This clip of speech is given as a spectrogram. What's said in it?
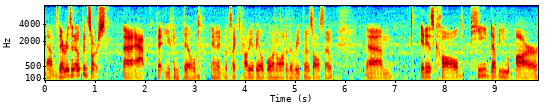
um, there is an open source uh, app that you can build, and it looks like it's probably available in a lot of the repos also. Um, it is called PWR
